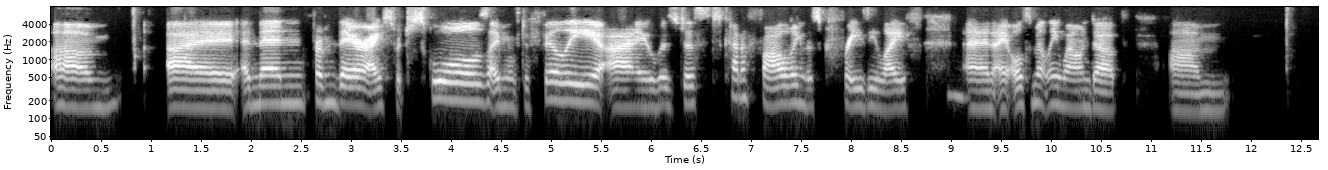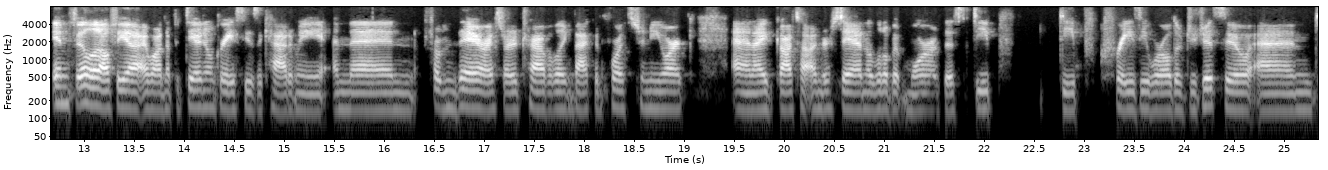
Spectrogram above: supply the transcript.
Um, I, and then from there, I switched schools. I moved to Philly. I was just kind of following this crazy life. Mm-hmm. And I ultimately wound up um, in Philadelphia. I wound up at Daniel Gracie's Academy. And then from there, I started traveling back and forth to New York. And I got to understand a little bit more of this deep, deep, crazy world of jujitsu and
